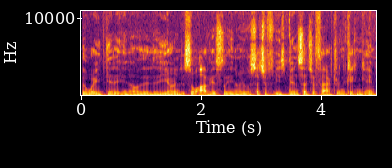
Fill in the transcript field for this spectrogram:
the way he did it, you know, he earned it so obviously. You know, he was such a he's been such a factor in the kicking game,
